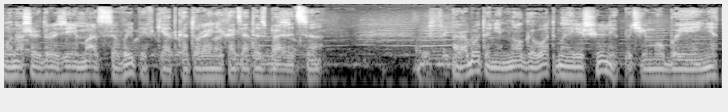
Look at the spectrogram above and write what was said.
У наших друзей масса выпивки, от которой они хотят избавиться. Работы немного, вот мы и решили, почему бы и нет.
